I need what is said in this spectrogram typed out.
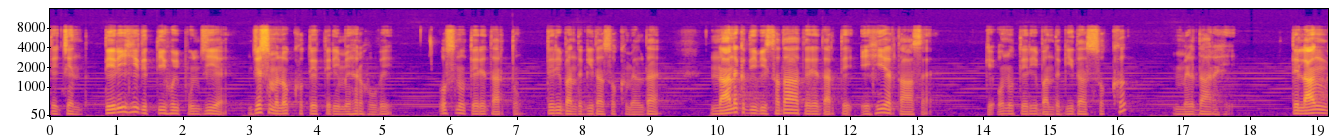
ਤੇ ਜਿੰਦ, ਤੇਰੀ ਹੀ ਦਿੱਤੀ ਹੋਈ ਪੂੰਜੀ ਹੈ। ਜਿਸ ਮਨੁੱਖ ਉਤੇ ਤੇਰੀ ਮਿਹਰ ਹੋਵੇ, ਉਸ ਨੂੰ ਤੇਰੇ ਦਰ ਤੋਂ ਤੇਰੀ ਬੰਦਗੀ ਦਾ ਸੁੱਖ ਮਿਲਦਾ ਹੈ। ਨਾਨਕ ਦੀ ਵੀ ਸਦਾ ਤੇਰੇ ਦਰ ਤੇ ਇਹੀ ਅਰਦਾਸ ਹੈ। ਕਿ ਉਹਨੂੰ ਤੇਰੀ ਬੰਦਗੀ ਦਾ ਸੁੱਖ ਮਿਲਦਾ ਰਹੇ। ਤਿਲੰਗ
